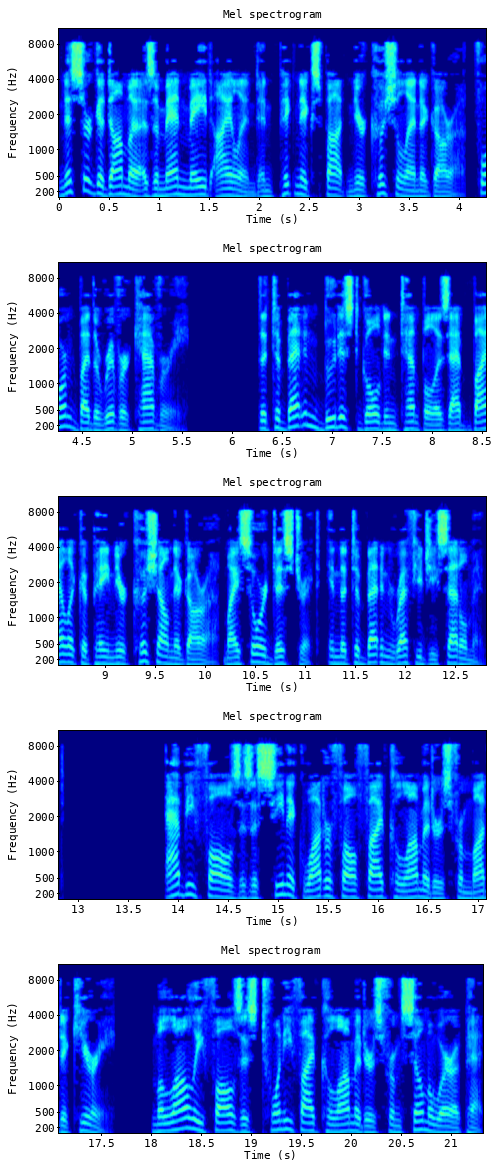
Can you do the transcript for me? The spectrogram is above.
Nisargadama is a man-made island and picnic spot near Kushalanagara, formed by the river Kaveri. The Tibetan Buddhist Golden Temple is at Bylakuppe near Kushalnagara Mysore district, in the Tibetan refugee settlement. Abbey Falls is a scenic waterfall 5 km from Madikeri. Malali Falls is 25 km from Somawarapet,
